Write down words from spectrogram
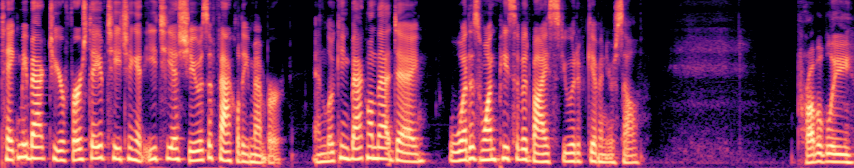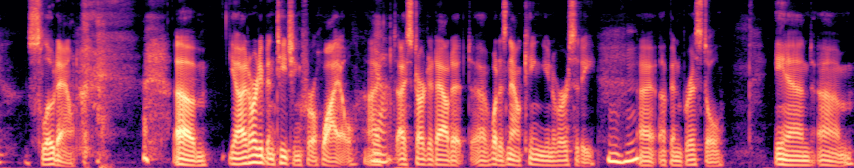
Take me back to your first day of teaching at ETSU as a faculty member. And looking back on that day, what is one piece of advice you would have given yourself? Probably slow down. um, yeah, I'd already been teaching for a while. Yeah. I, I started out at uh, what is now King University Mm-hmm. uh, up in Bristol, and um,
